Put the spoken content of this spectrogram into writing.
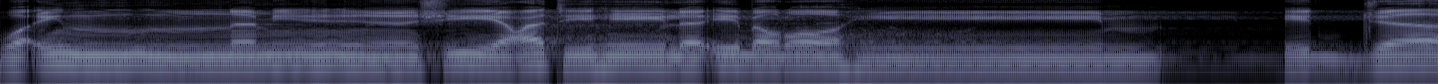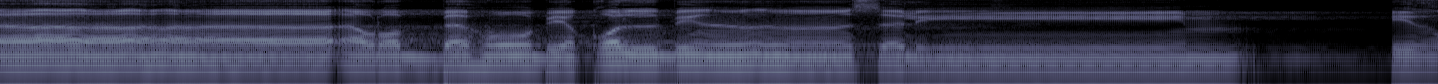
وإن من شيعته لإبراهيم. إذ جاء ربه بقلب سليم. إذ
